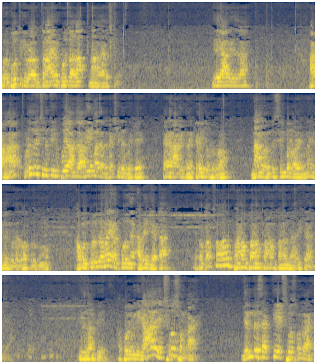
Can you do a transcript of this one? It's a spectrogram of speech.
ஒரு பூத்துக்கு இவ்வளவு இத்தனை ஆயிரம் கொடுத்தாதான் நான் வேலை செய்வேன். இதை யார் எழுதுறா? ஆனா விடுதலை சிறுத்தைக்கு போய் அந்த அதே மாதிரி அந்த கட்சியில போயிட்டு ஏங்க நாங்க இத்தனை கிளைகள் இருக்கிறோம் நாங்க வந்து சிம்பிள் வரையணும்னா எங்களுக்கு இவ்வளவு ரூபா கொடுக்கணும். அவங்க கொடுக்குற மாதிரி எனக்கு கொடுங்க அப்படின்னு கேட்டா எப்ப பார்த்தாலும் பணம் பணம் பணம் பணம் அறிக்கிறாங்க இதுதான் பேர். அப்போ இவங்க யாரை எக்ஸ்போஸ் பண்றாங்க? எந்த சக்தியை எக்ஸ்போஸ் பண்றாங்க?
